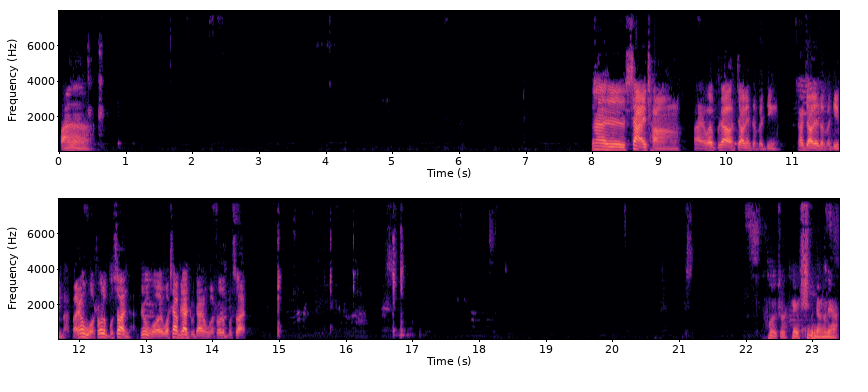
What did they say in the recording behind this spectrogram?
烦啊！但是下一场。哎，我也不知道教练怎么定，看教练怎么定吧。反正我说了不算的，就是我我下不下主战，我说了不算。我准备负能量，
